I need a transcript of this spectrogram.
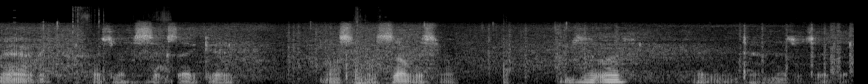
There we go. That's level 6 AK. Awesome, I'll sell this one. Much is it worth? 10, let's take it.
